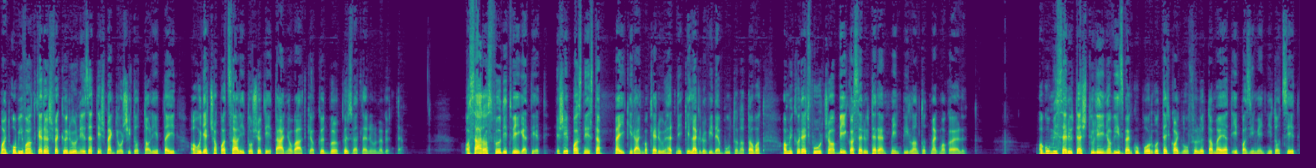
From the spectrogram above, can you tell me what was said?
majd obi keresve körülnézett és meggyorsította a lépteit, ahogy egy csapatszállító sötét árnya vált ki a ködből közvetlenül mögötte. A szárazföld itt véget ért, és épp azt nézte, melyik irányba kerülhetnék ki legrövidebb úton a tavat, amikor egy furcsa, békaszerű teremtményt pillantott meg maga előtt. A gumiszerű testű lény a vízben kuporgott egy kagyló fölött, amelyet épp az imént nyitott szét,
